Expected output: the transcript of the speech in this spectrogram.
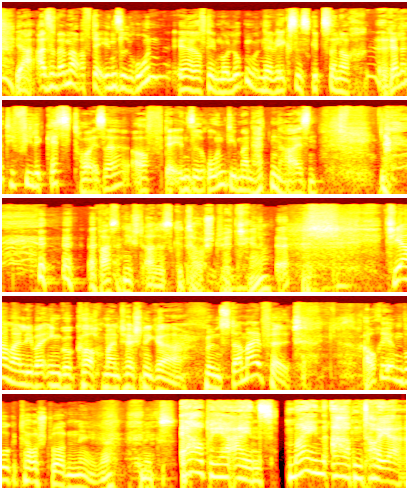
Ja, also wenn man auf der Insel Run, äh, auf den Molukken unterwegs ist, gibt's da noch relativ viele Gästhäuser auf der Insel Run, die Manhattan heißen. Was nicht alles getauscht wird, ja? Tja, mein lieber Ingo Koch, mein Techniker, Münster-Maifeld. Auch irgendwo getauscht worden? Nee, gell? Nix. RBR1, mein Abenteuer.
